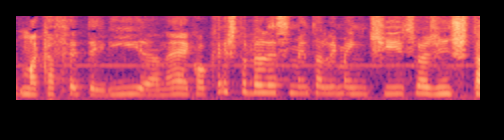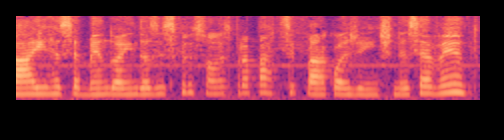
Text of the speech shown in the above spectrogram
uma cafeteria, né? qualquer estabelecimento alimentício, a gente está aí recebendo ainda as inscrições para participar com a gente nesse evento.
